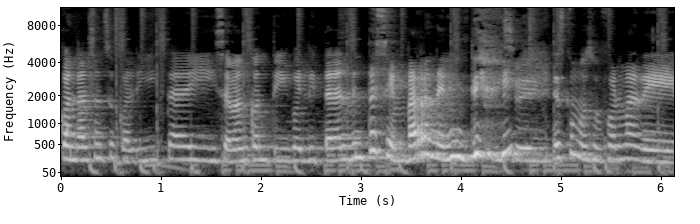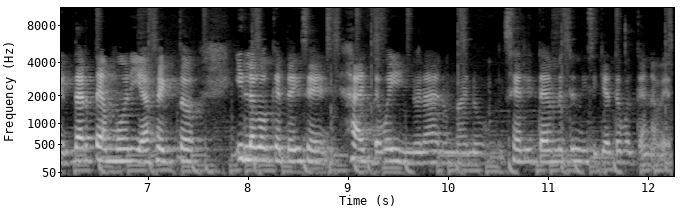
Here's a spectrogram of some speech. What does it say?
cuando alzan su colita y se van contigo y literalmente se embarran en ti, es como su forma de darte amor y afecto. Y luego que te dicen, ay, te voy a ignorar, humano. O sea, literalmente ni siquiera te voltean a ver.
